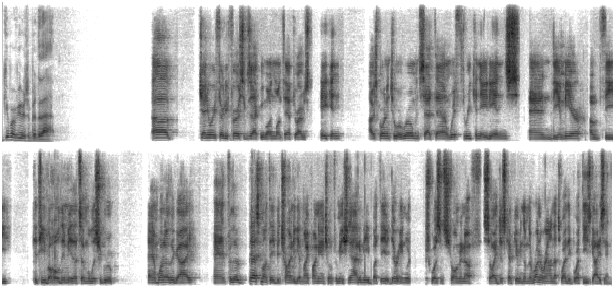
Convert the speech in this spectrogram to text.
give our viewers a bit of that. Uh, January 31st, exactly one month after I was taken, I was brought into a room and sat down with three Canadians and the emir of the Katiba holding me, that's a militia group, and one other guy. And for the past month, they'd been trying to get my financial information out of me, but they, their English wasn't strong enough. So I just kept giving them the runaround. That's why they brought these guys in.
